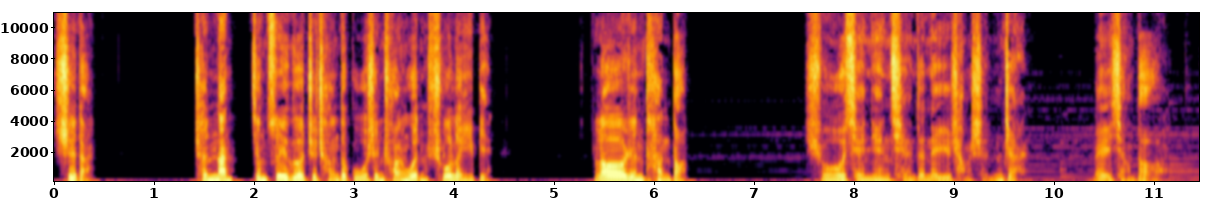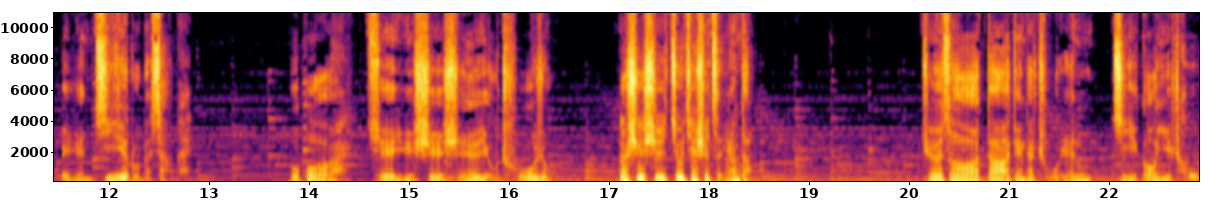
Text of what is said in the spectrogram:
是的。”陈南将罪恶之城的古神传闻说了一遍。老人叹道：“数千年前的那一场神战，没想到被人记录了下来，不过却与事实有出入。那事实究竟是怎样的？”这座大殿的主人技高一筹，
